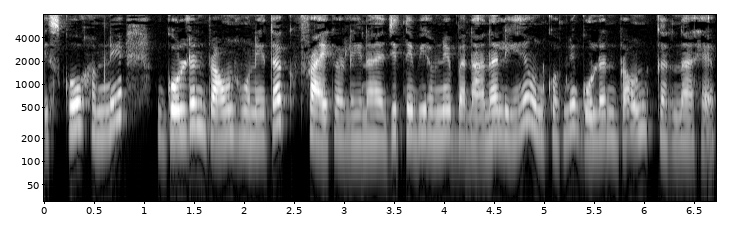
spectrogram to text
इसको हमने गोल्डन ब्राउन होने तक फ्राई कर लेना है। जितने भी हमने बनाना लिए हैं, उनको हमने गोल्डन ब्राउन करना है।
